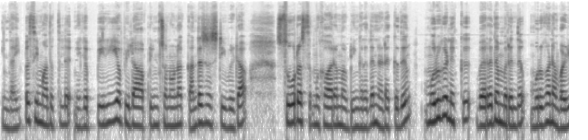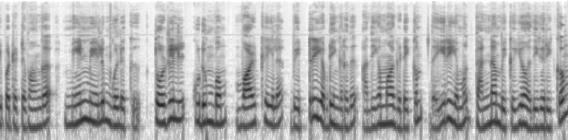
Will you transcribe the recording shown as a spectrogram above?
இந்த ஐப்பசி மாதத்தில் மிகப்பெரிய விழா அப்படின்னு சொன்னோன்னா கந்தசஷ்டி விழா சூரசம்ஹாரம் அப்படிங்கிறது நடக்குது. முருகனுக்கு விரதம் இருந்து முருகனை வழிபட்டுட்டு வாங்க. மேன்மேலும் உங்களுக்கு தொழில் குடும்பம் வாழ்க்கையில் வெற்றி அப்படிங்கிறது அதிகமாக கிடைக்கும். தைரியமும் தன்னம்பிக்கையும் அதிகரிக்கும்.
